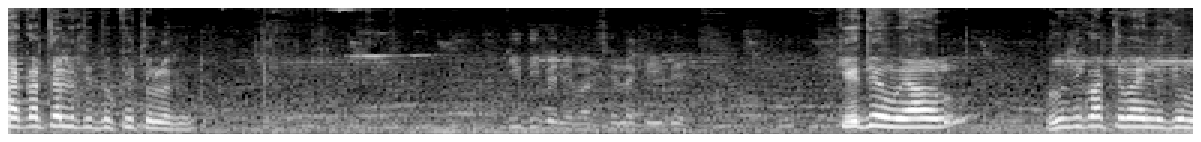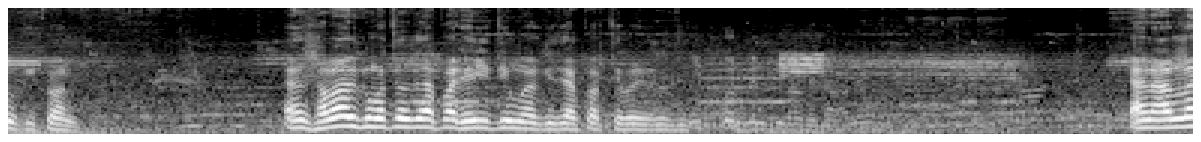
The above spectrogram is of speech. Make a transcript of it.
না করতে হলে দুঃখিত লাগে? কি দিবেন এবার ছেলেকে ঈদে? কে দিব? এখন রুজি করতে পারিনি দিব কি কন? স্বাভাবিক মতো যা পারি এই দিব আর কি যা করতে পারি রুজি। ঈদ করবেন কীভাবে তাহলে? এখন আল্লাহ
